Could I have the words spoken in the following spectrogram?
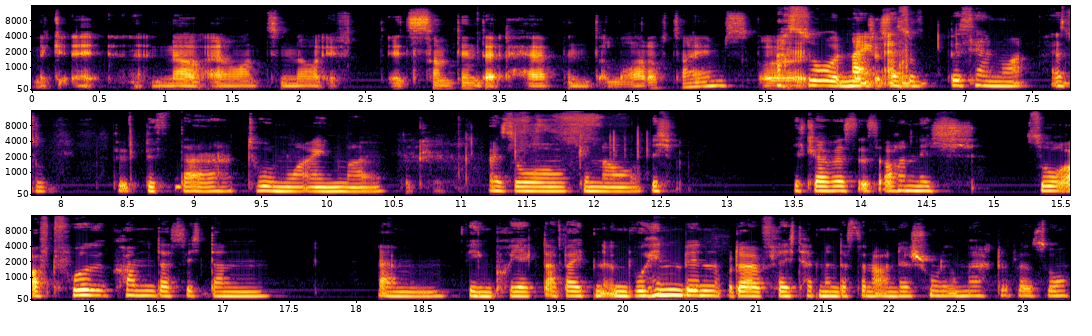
Like, uh, no, I want to know if it's something that happened a lot of times. Or Ach so, nein, also bisher nur, also bis dato nur einmal. Okay. Also genau, ich, ich glaube, es ist auch nicht so oft vorgekommen, dass ich dann ähm, wegen Projektarbeiten irgendwo hin bin oder vielleicht hat man das dann auch in der Schule gemacht oder so.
